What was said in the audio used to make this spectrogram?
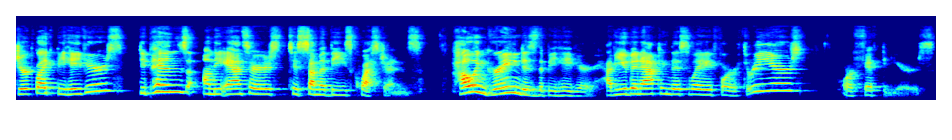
jerk like behaviors depends on the answers to some of these questions. How ingrained is the behavior? Have you been acting this way for three years or 50 years?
